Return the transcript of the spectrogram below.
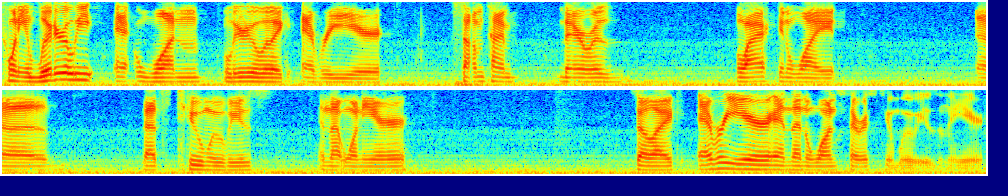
20 literally at one literally like every year sometimes there was black and white uh that's two movies in that one year so like every year, and then once there was two movies in a year.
